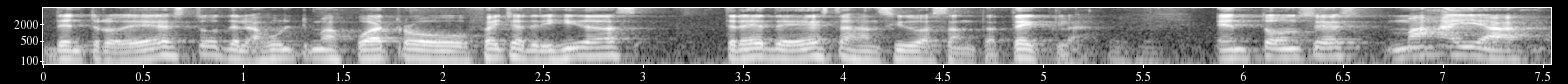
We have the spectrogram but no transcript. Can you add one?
Dentro de esto, de las últimas cuatro fechas dirigidas, tres de estas han sido a Santa Tecla. Entonces, más allá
